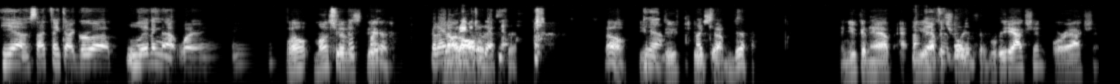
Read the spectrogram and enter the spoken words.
Yes, I think I grew up living that way. Well, most of us did. But I don't Not need to do that now. did. No, you Yeah, can do choose something different, and you can have you have a choice of reaction or action.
